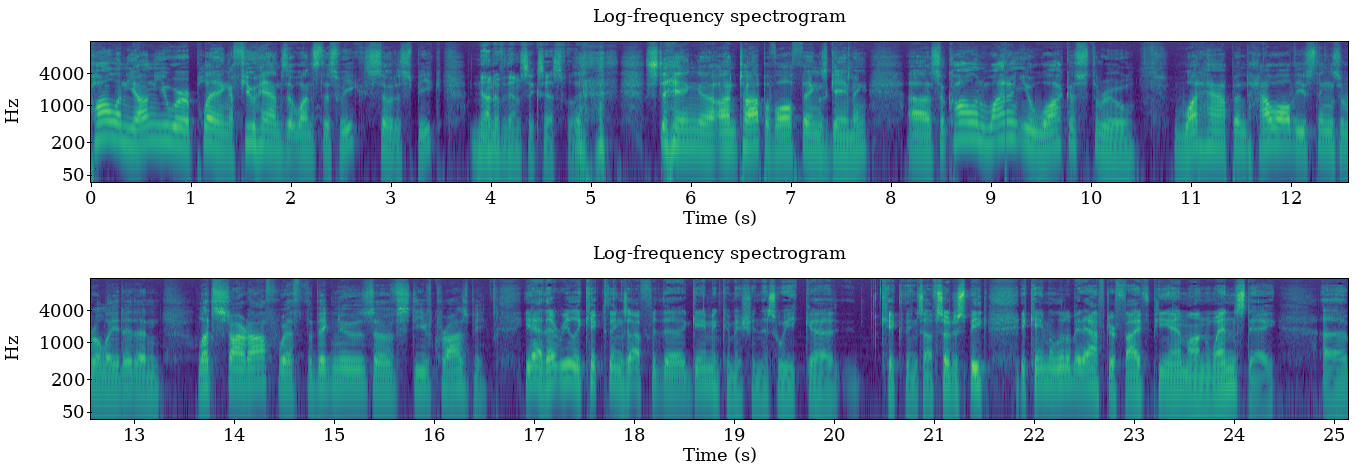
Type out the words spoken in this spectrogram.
Colin Young, you were playing a few hands at once this week, so to speak. None of them successfully. Staying uh, on top of all things gaming. Uh, so, Colin, why don't you walk us through what happened, how all these things are related, and let's start off with the big news of Steve Crosby. Yeah, that really kicked things off for the Gaming Commission this week. Uh, kick things off, so to speak. It came a little bit after 5 p.m. on Wednesday. Uh,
